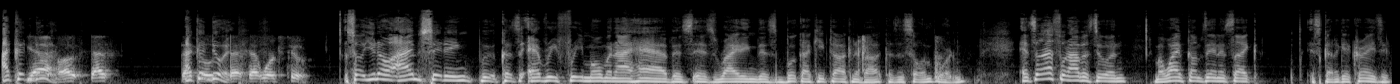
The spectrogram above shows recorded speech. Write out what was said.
I couldn't yeah, do it. That, that I couldn't goes, do it. That, that works too. So you know, I'm sitting because every free moment I have is is writing this book I keep talking about because it's so important, and so that's what I was doing. My wife comes in, and it's like it's gonna get crazy.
